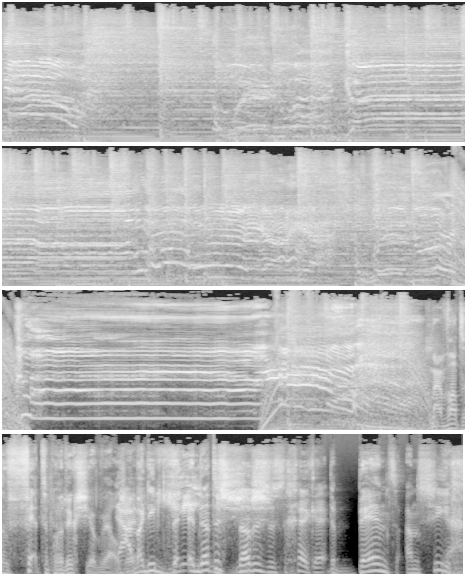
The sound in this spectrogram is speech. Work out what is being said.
now? Where do I wat een vette productie ook wel. Ja, zeg. maar die, en dat, is, dat is dus te gek, hè? De band aan zich Ja,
